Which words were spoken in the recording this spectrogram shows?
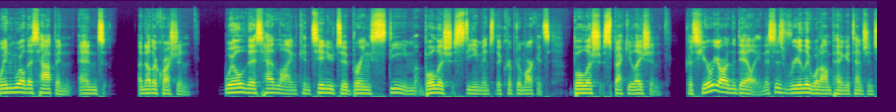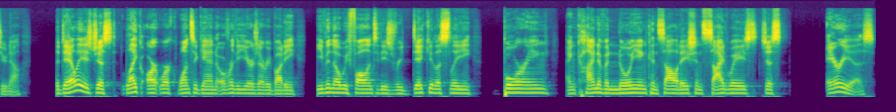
When will this happen? And another question Will this headline continue to bring steam, bullish steam into the crypto markets, bullish speculation? Because here we are in the daily, and this is really what I'm paying attention to now. The daily is just like artwork once again over the years, everybody. Even though we fall into these ridiculously boring, and kind of annoying consolidation sideways just areas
